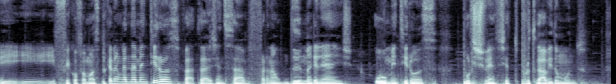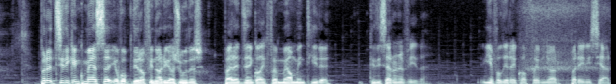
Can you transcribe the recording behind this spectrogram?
E, e- e ficou famoso porque era um grande mentiroso. Pá, toda a gente sabe. Fernão de Magalhães, o mentiroso por excelência de Portugal e do mundo. Para decidir quem começa, eu vou pedir ao Finório e ao Judas para dizerem qual é que foi a maior mentira que disseram na vida. E avaliarei qual foi a melhor para iniciar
